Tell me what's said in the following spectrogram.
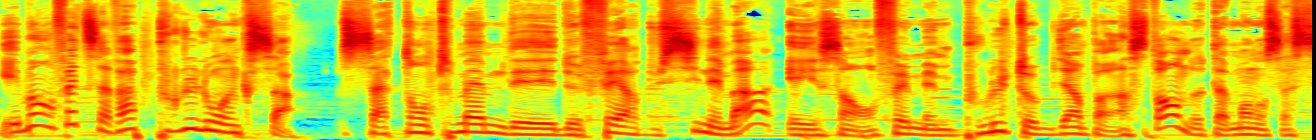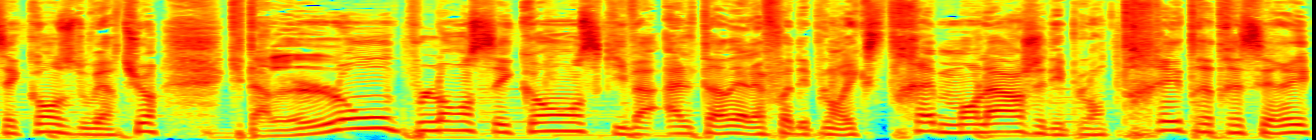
et ben en fait ça va plus loin que ça ça tente même de faire du cinéma et ça en fait même plutôt bien par instant, notamment dans sa séquence d'ouverture qui est un long plan séquence qui va alterner à la fois des plans extrêmement larges et des plans très très très serrés,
